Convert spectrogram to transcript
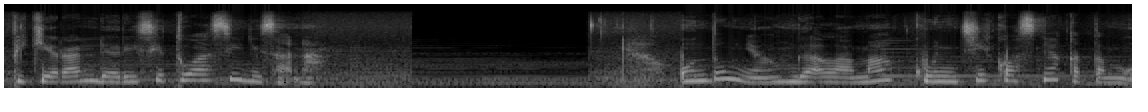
pikiran dari situasi di sana. Untungnya nggak lama kunci kosnya ketemu.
